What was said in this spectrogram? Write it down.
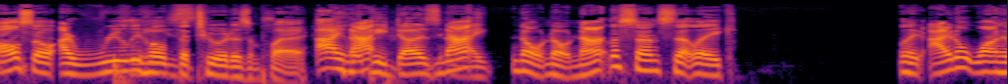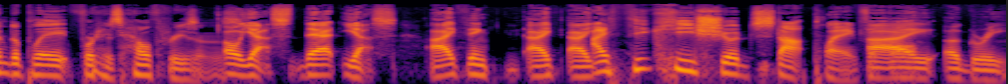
Also, I really hope that Tua doesn't play. I hope Not- he does, Not I- no, no, not in the sense that like, like I don't want him to play for his health reasons. oh yes that yes i think i i I think he should stop playing football I agree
